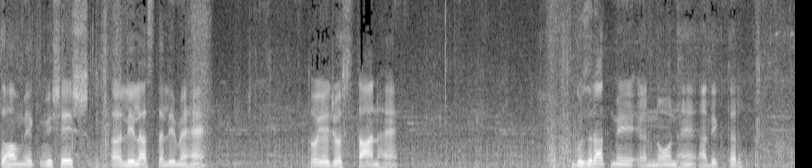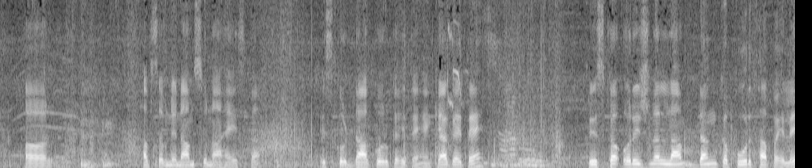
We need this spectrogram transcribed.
तो हम एक विशेष लीला स्थली में हैं। तो ये जो स्थान है गुजरात में नॉन है अधिकतर, और आप सबने नाम सुना है इसका। इसको डाकोर कहते हैं। क्या कहते हैं? तो इसका ओरिजिनल नाम डंकपुर था पहले।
